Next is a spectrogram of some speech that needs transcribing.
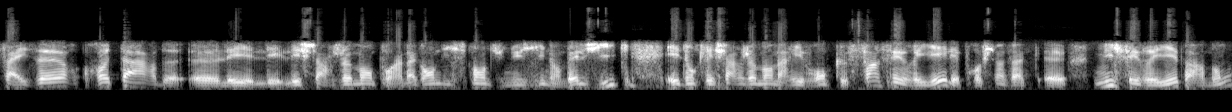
Pfizer retarde euh, les, chargements pour un agrandissement d'une usine en Belgique, et donc les chargements n'arriveront que fin février, les prochains mi-février, pardon.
